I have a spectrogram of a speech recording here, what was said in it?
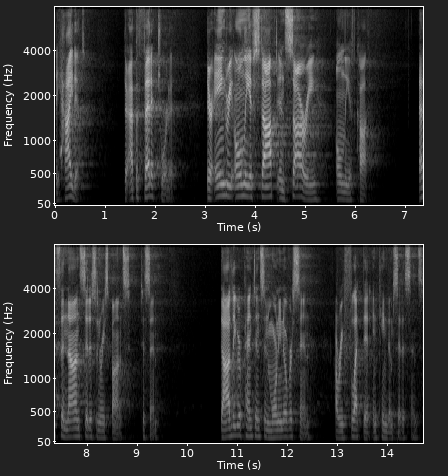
they hide it, they're apathetic toward it. They're angry only if stopped and sorry only if caught. That's the non citizen response to sin. godly repentance and mourning over sin are reflected in kingdom citizens.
